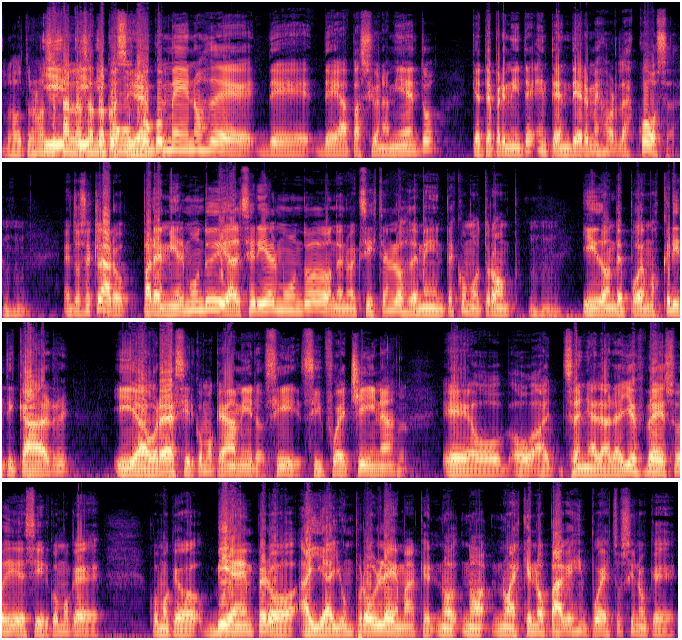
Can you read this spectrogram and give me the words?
Los otros no y, se están y- lanzando y a con un poco menos de, de- de apasionamiento que te permite entender mejor las cosas. Entonces, claro, para mí el mundo ideal sería el mundo donde no existen los dementes como Trump y donde podemos criticar y ahora decir como que, ah, mira, sí, sí fue China, eh, o, o a- señalar a Jeff Bezos y decir como que, como que oh, bien, pero ahí hay un problema, que no, no, no es que no pagues impuestos, sino que,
